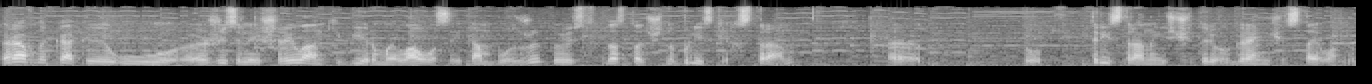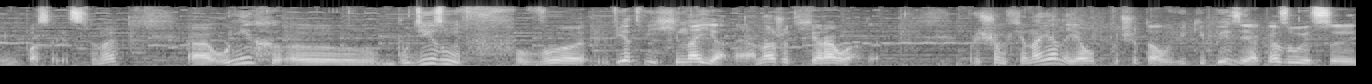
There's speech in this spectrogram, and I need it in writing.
равно как и у жителей Шри-Ланки, Бирмы, Лаоса и Камбоджи, то есть достаточно близких стран, э, тут три страны из четырех граничат с Таиландом непосредственно, у них буддизм в ветви Хинаяны, она же Тхеравада. Причем Хинаяна, я вот почитал в Википедии, оказывается,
